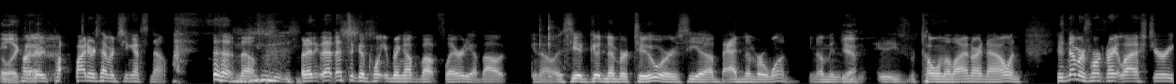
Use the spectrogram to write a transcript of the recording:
like Padres. Pa- Padres have a chance now. no, but I think that, that's a good point you bring up about Flaherty. About you know, is he a good number two or is he a bad number one? You know, I mean, Yeah. he's towing the line right now, and his numbers weren't great last year. He,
